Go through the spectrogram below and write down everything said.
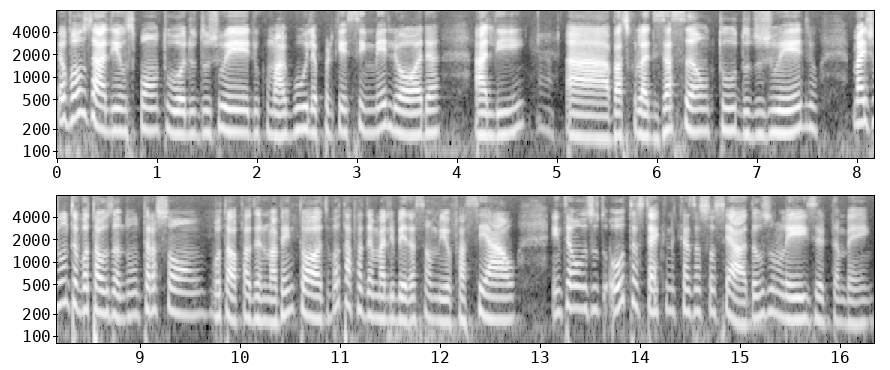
eu vou usar ali os pontos, o olho do joelho com uma agulha, porque sim, melhora ali a vascularização, tudo do joelho. Mas junto eu vou estar usando um ultrassom, vou estar fazendo uma ventose, vou estar fazendo uma liberação miofacial. Então, eu uso outras técnicas associadas, uso um laser também.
